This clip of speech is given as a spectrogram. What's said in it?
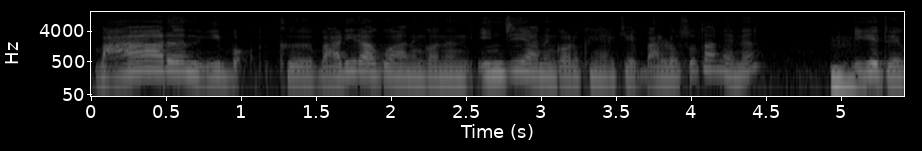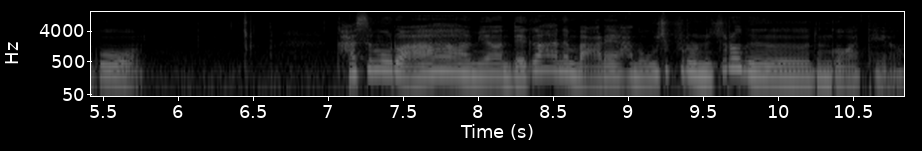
말은 이 그 말이라고 하는 거는 인지하는 거를 그냥 이렇게 말로 쏟아내는 음. 이게 되고 가슴으로 아 하면 내가 하는 말의 한 50%는 줄어드는 것 같아요.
